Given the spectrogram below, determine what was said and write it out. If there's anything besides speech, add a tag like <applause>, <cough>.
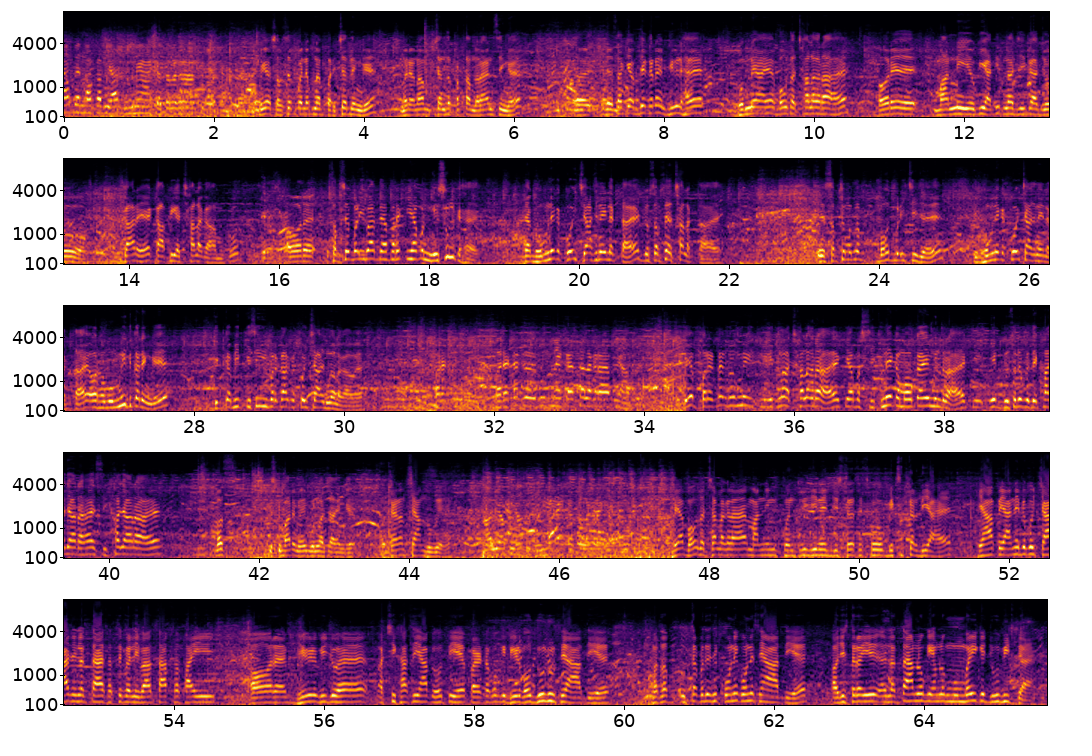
यहाँ पे नौका विहार घूमने आए कैसा लग रहा है आपको? भैया, सबसे पहले अपना परिचय देंगे। मेरा नाम चंद्र प्रताप नारायण सिंह है। जैसा कि आप देख रहे हैं, भीड़ है, घूमने आए हैं, बहुत अच्छा लग रहा है। और ये माननीय योगी आदित्यनाथ जी का जो कार्य है, काफ़ी अच्छा लगा हमको। और सबसे बड़ी बात यहाँ पर है कि यहाँ पर निःशुल्क है। यहाँ घूमने का कोई चार्ज नहीं लगता है, जो सबसे अच्छा लगता है। ये सबसे मतलब बहुत बड़ी चीज़ है कि घूमने का कोई चार्ज नहीं लगता है। और हम उम्मीद करेंगे कि कभी किसी भी प्रकार का कोई चार्ज न लगा हुआ है पर्यटक रूप में कैसा लग रहा है आप यहाँ पे? भैया पर्यटक रूप में इतना अच्छा लग रहा है कि अब सीखने का मौका ही मिल रहा है कि एक दूसरे को देखा जा रहा है सीखा जा रहा है। बस इसके बारे में ही बोलना चाहेंगे। मेरा नाम श्याम दुबे है। आज आप यहाँ पे घूमने कैसा लग रहा है भैया बहुत अच्छा लग रहा है। माननीय मुख्यमंत्री जी ने जिस तरह से इसको विकसित कर दिया है यहाँ पे आने पे कोई चार्ज नहीं लगता है सबसे पहली बात। साफ़ सफ़ाई और भीड़ भी जो है, अच्छी खासी यहाँ पे होती है। पर्यटकों की भीड़ बहुत दूर दूर से यहाँ आती है। मतलब उत्तर प्रदेश के कोने कोने से यहाँ आती है। और जिस तरह ये लगता है हम लोग कि हम लोग मुंबई के जूहू बीच पे आए हैं।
